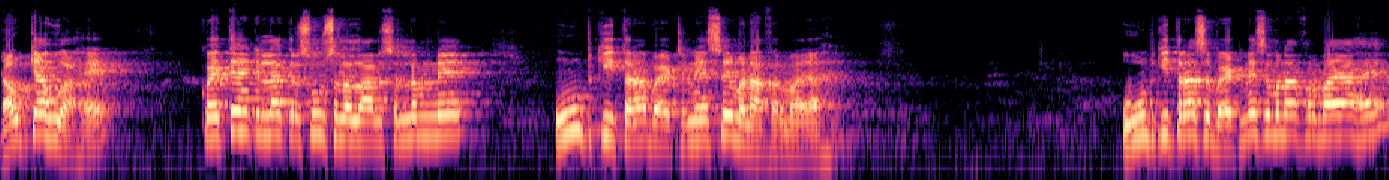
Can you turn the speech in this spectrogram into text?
ڈاؤٹ کیا ہوا ہے؟ کہتے ہیں کہ اللہ کے رسول صلی اللہ علیہ وسلم نے اونٹ کی طرح بیٹھنے سے منع فرمایا ہے۔ اونٹ کی طرح سے بیٹھنے سے منع فرمایا ہے،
